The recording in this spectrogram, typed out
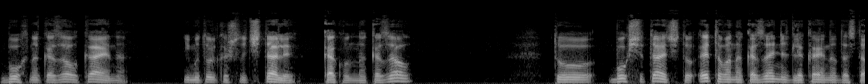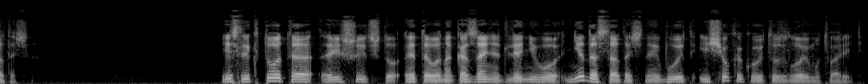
Бог наказал Каина, и мы только что читали как он наказал, то Бог считает, что этого наказания для Каина достаточно. Если кто-то решит, что этого наказания для него недостаточно и будет еще какое-то зло ему творить,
